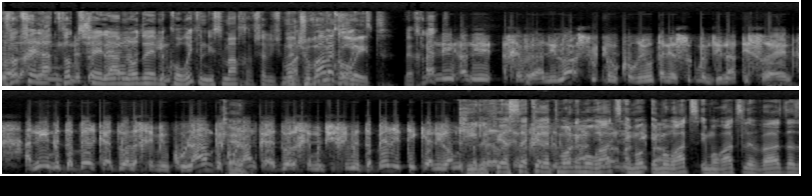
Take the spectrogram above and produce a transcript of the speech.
זאת שאלה- זאת מדבר שאלה מאוד אה, עם- מקורית, ואני אשמח עכשיו לשמוע. זו תשובה מקורית. בהחלט. אני, אני, חבר'ה, אני לא עסוק במקוריות, אני עסוק במדינת ישראל. אני מדבר כידוע לכם עם כולם, וכולם כידוע לכם ממשיכים לדבר איתי, כי אני לא מספר כי לכם לפי אחרי הסקר אתמול, אם הוא רץ, אם הוא- רץ, אם הוא רץ לבד, אז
